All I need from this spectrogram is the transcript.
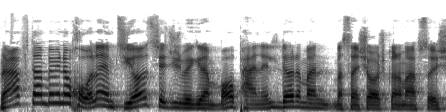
رفتم ببینم خب حالا امتیاز چجوری بگیرم؟ با پنلی داره من مثلا شارژ کنم افزایش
